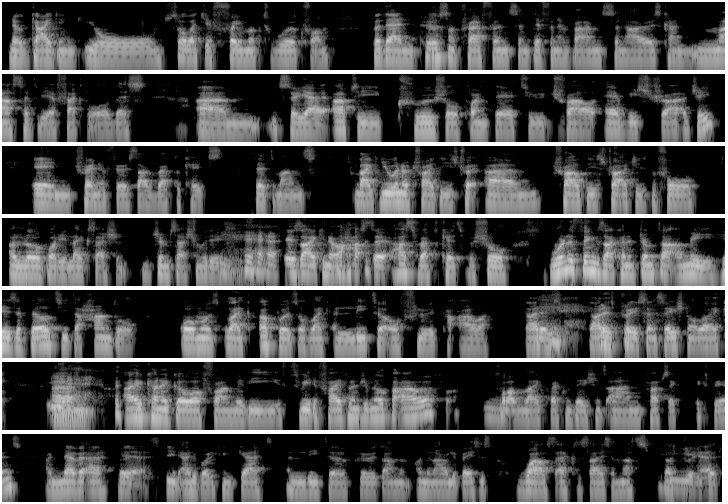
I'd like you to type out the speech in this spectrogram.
you know guiding your sort of like your framework to work from. But then personal preference and different environment scenarios can massively affect all of this. Um, so yeah, absolutely crucial point there to trial every strategy in training first that replicates the demands like you want to try these um trial these strategies before a lower body leg session gym session with you yeah is like you know it has to it has to replicate it for sure one of the things that kind of jumped out at me his ability to handle almost like upwards of like a liter of fluid per hour that is that is pretty sensational like um, yeah. i kind of go off from maybe three to 500 mil per hour for, mm. from like recommendations and perhaps experience. I never ever yeah. seen anybody can get a liter of fluid on them on an hourly basis whilst exercising. That's that's pretty yeah. good.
